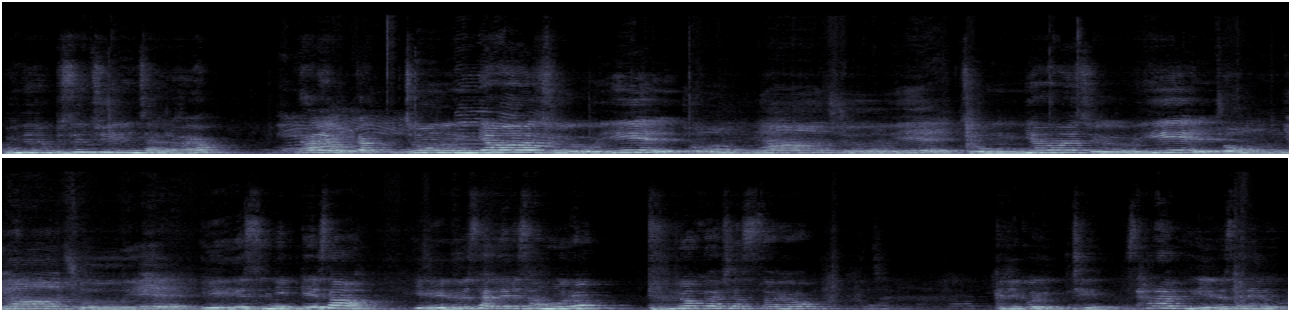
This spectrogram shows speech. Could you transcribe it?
오늘은 무슨 주일인지 알아요? 따라해볼까? 종려주일, 종려주일 종려주일. 종려주일 예수님께서 예루살렘 성으로 들어가셨어요. 그리고 이제 사람 예루살렘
